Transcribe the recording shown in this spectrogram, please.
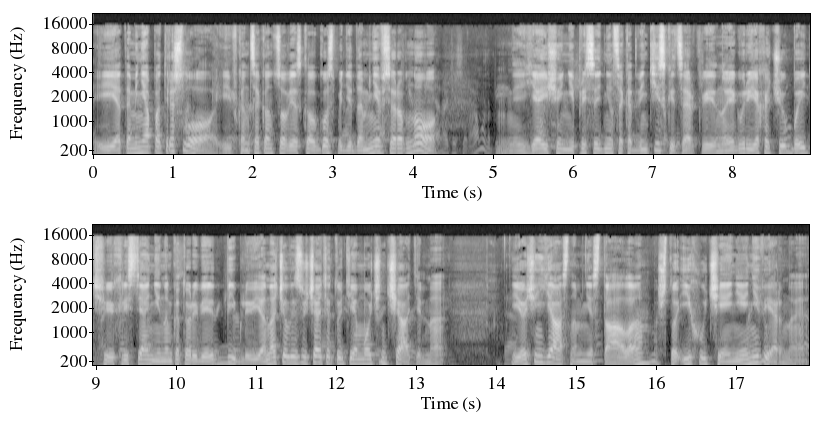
И это меня потрясло. И в конце концов я сказал, Господи, да мне все равно. Я еще не присоединился к адвентистской церкви, но я говорю, я хочу быть христианином, который верит в Библию. Я начал изучать эту тему очень тщательно. И очень ясно мне стало, что их учение неверное.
